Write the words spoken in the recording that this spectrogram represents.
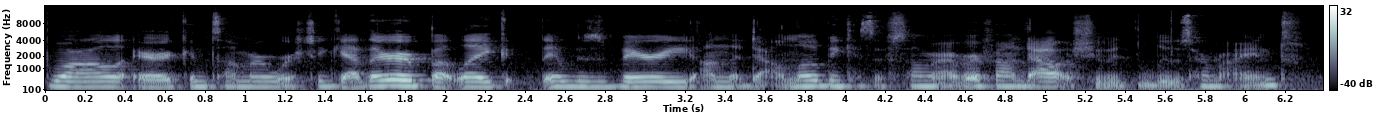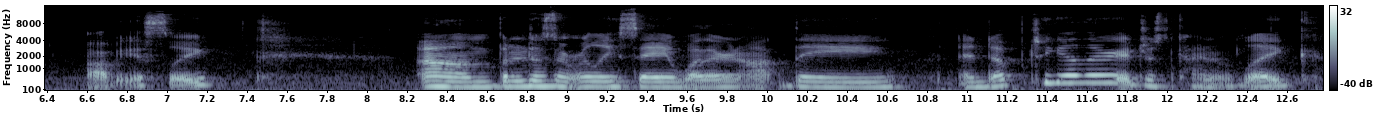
while Eric and Summer were together, but like it was very on the down low because if Summer ever found out, she would lose her mind, obviously. Um, but it doesn't really say whether or not they end up together. It just kind of like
